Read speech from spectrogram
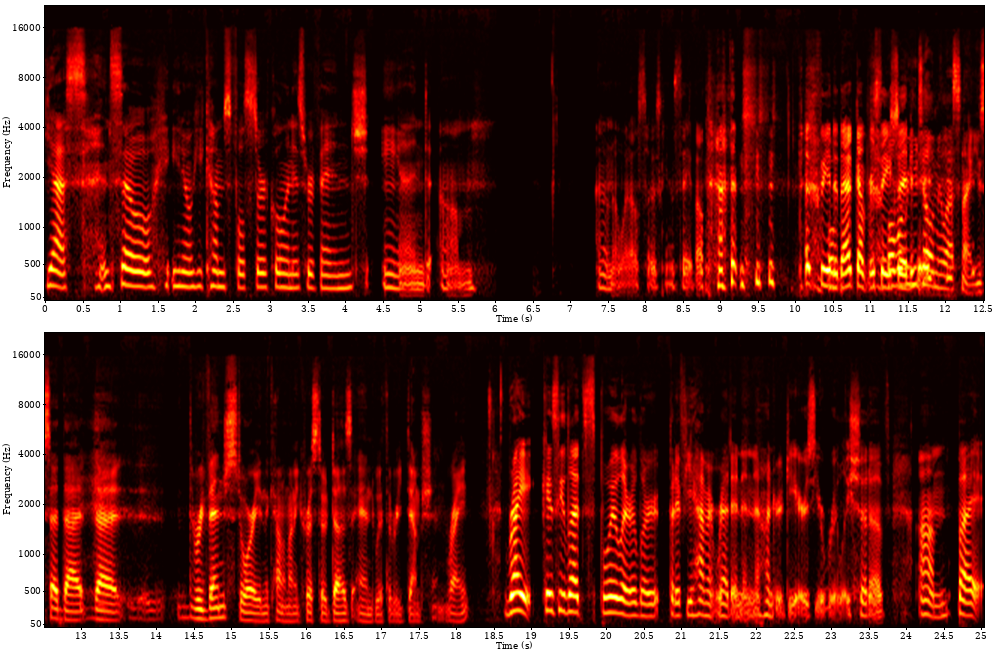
Yes, and so you know he comes full circle in his revenge, and um, I don't know what else I was going to say about that. That's the end of that conversation. Well, what were you telling me last night? You said that that the revenge story in the Count of Monte Cristo does end with a redemption, right? Right, because he lets spoiler alert. But if you haven't read it in a hundred years, you really should have. Um, but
